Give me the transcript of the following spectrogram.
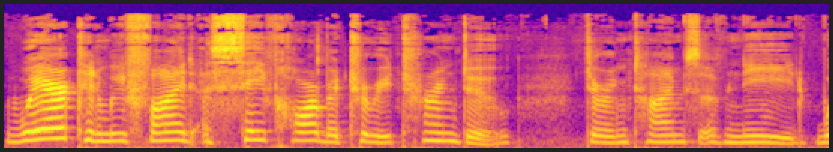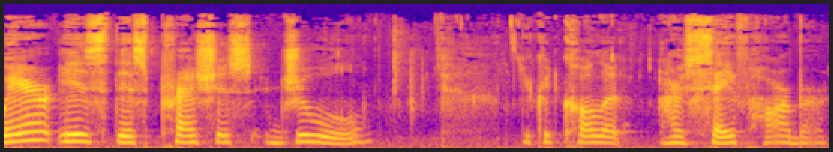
Where can we find a safe harbor to return to, during times of need. Where is this precious jewel? You could call it our safe harbor.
